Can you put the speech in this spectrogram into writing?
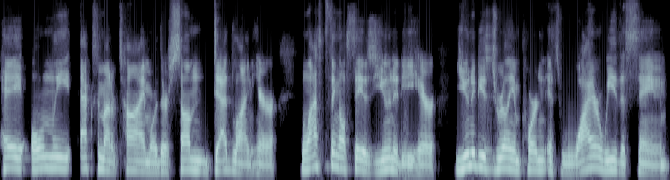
hey, only X amount of time, or there's some deadline here. The last thing I'll say is unity here. Unity is really important. It's why are we the same?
